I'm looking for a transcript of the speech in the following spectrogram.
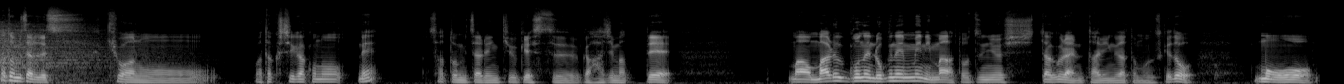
佐藤光です今日はあのー私がこのね佐藤光研究休室が始まってまあ丸5年6年目にまあ突入したぐらいのタイミングだと思うんですけどもう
